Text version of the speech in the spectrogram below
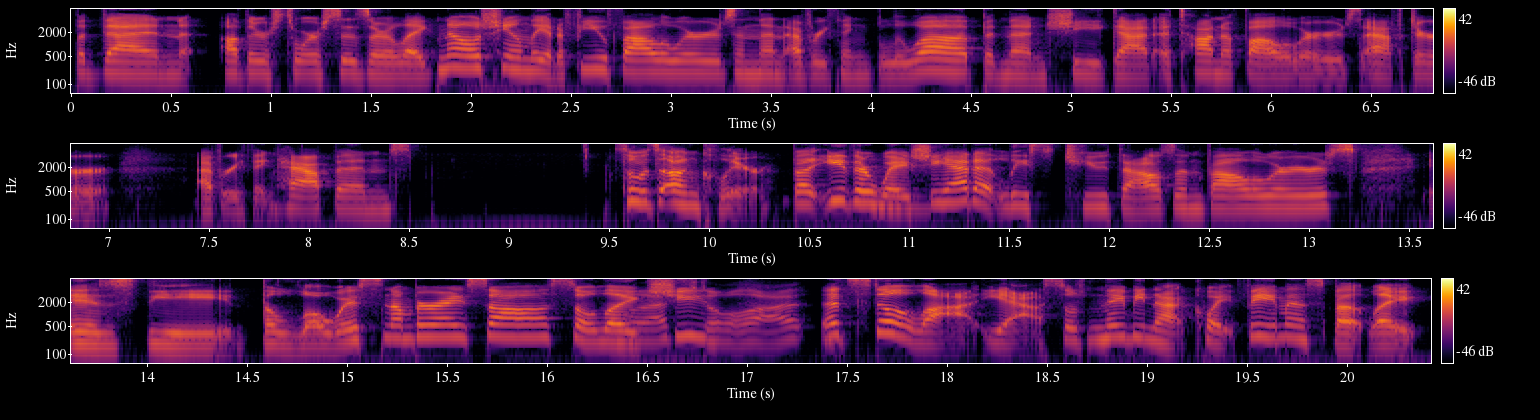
but then other sources are like, no, she only had a few followers and then everything blew up. And then she got a ton of followers after everything happened. So it's unclear. But either way, Mhm. she had at least 2000 followers is the the lowest number I saw. So like Well, that's she still a lot. that's still a lot. Yeah. So maybe not quite famous, but like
